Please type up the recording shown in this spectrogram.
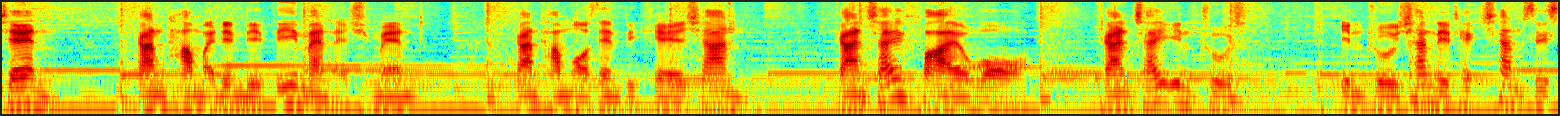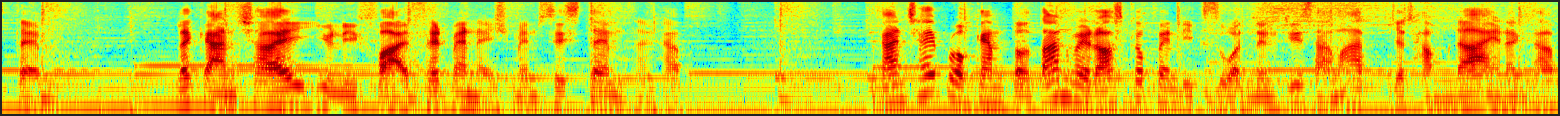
เช่น การทำ identity management การทำ authentication การใช้ firewall การใช้ intrusion intrusion detection system และการใช้ unified threat management system นะครับ การใช้โปรแกรมต่อต้านไวรัสก็เป็นอีกส่วนหนึ่งที่สามารถจะทำได้นะครับ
